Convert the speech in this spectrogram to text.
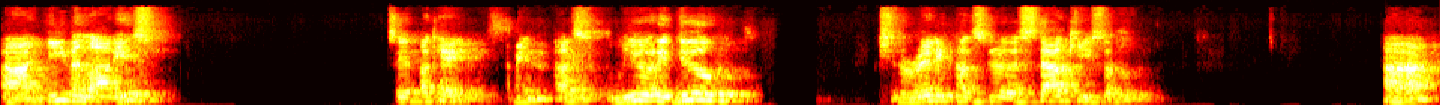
uh, even lattice. So, okay, I mean, as we usually do, should really consider the stacky sort of uh,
